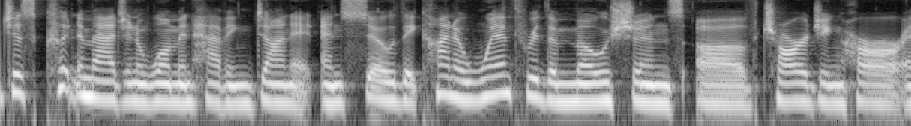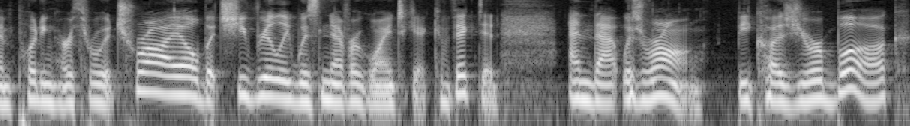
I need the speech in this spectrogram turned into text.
just couldn't imagine a woman having done it. And so they kind of went through the motions of charging her and putting her through a trial, but she really was never going to get convicted. And that was wrong because your book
